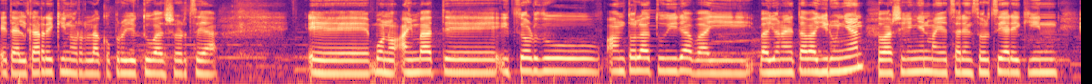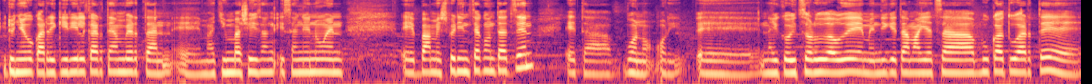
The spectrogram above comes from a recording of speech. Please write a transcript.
eta elkarrekin horrelako proiektu bat sortzea. E, bueno, hainbat e, itzordu antolatu dira bai Baiona eta bai Iruñan. Hasi ginen maietzaren zortziarekin Iruñeko karrikiri elkartean bertan e, matxin baso izan, izan genuen e, bam esperientzia kontatzen eta bueno, hori, e, nahiko itzordu daude mendik eta maiatza bukatu arte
